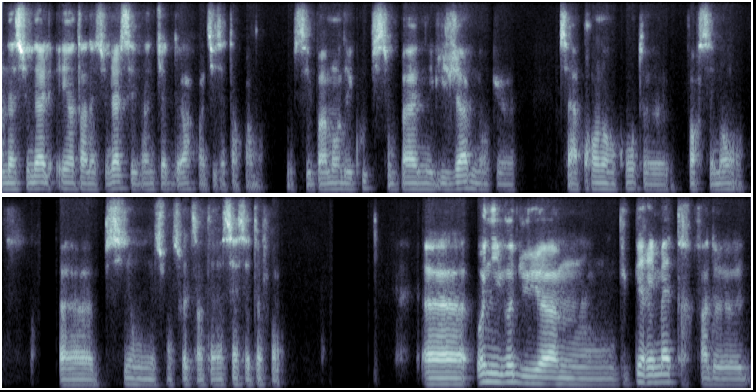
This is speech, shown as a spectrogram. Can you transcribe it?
national et international, c'est 24 dollars par utilisateur par mois. Donc c'est vraiment des coûts qui sont pas négligeables. Donc c'est à prendre en compte forcément si on, si on souhaite s'intéresser à cette offre-là. Euh, au niveau du, euh, périmètre, enfin de,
